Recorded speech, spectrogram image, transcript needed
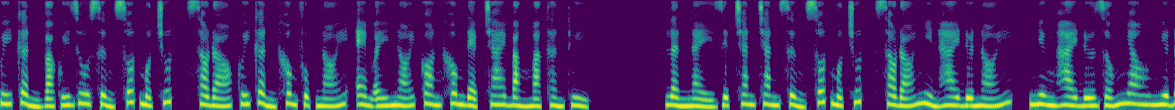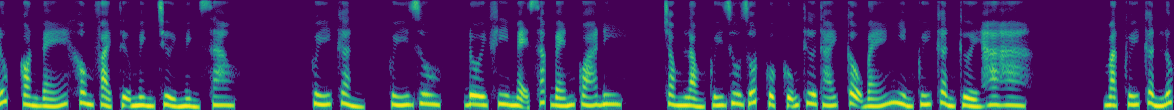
Quý Cần và Quý Du sừng sốt một chút, sau đó Quý Cần không phục nói, em ấy nói con không đẹp trai bằng Mạc Thần Thủy. Lần này Diệp chăn chăn sừng sốt một chút, sau đó nhìn hai đứa nói, nhưng hai đứa giống nhau như đúc con bé không phải tự mình chửi mình sao. Quý Cần, Quý Du, đôi khi mẹ sắc bén quá đi. Trong lòng Quý Du rốt cuộc cũng thư thái, cậu bé nhìn Quý Cần cười ha ha. Mặt Quý Cần lúc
